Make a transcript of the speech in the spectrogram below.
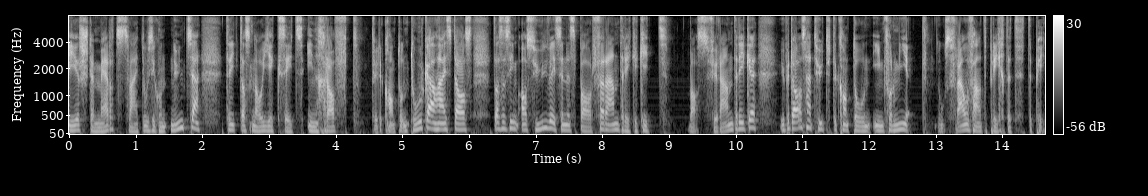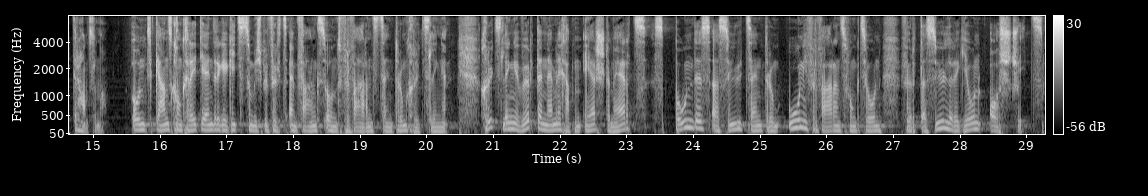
1. März 2019, tritt das neue Gesetz in Kraft. Für den Kanton Thurgau heisst das, dass es im Asylwesen ein paar Veränderungen gibt. Was für Änderungen? Über das hat heute der Kanton informiert. Aus Frauenfeld berichtet Peter Hanselmann. Und ganz konkrete Änderungen gibt es zum Beispiel für das Empfangs- und Verfahrenszentrum Kreuzlingen. Kreuzlingen wird dann nämlich ab dem 1. März das Bundesasylzentrum ohne Verfahrensfunktion für die Asylregion Ostschweiz.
